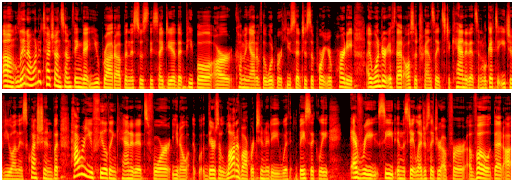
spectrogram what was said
Um, Lynn, I want to touch on something that you brought up, and this was this idea that people are coming out of the woodwork, you said, to support your party. I wonder if that also translates to candidates, and we'll get to each of you on this question, but how are you fielding candidates for, you know, there's a lot of opportunity with basically every seat in the state legislature up for a vote that uh,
